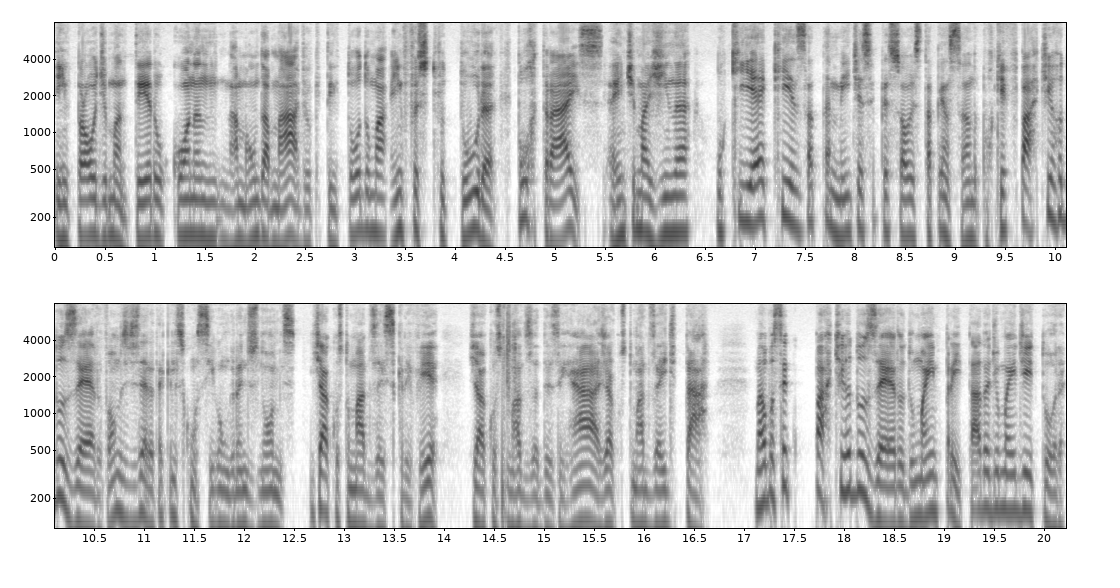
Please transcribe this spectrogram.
em prol de manter o Conan na mão da Marvel, que tem toda uma infraestrutura por trás. A gente imagina o que é que exatamente esse pessoal está pensando, porque partir do zero, vamos dizer até que eles consigam grandes nomes, já acostumados a escrever, já acostumados a desenhar, já acostumados a editar. Mas você partir do zero de uma empreitada de uma editora,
